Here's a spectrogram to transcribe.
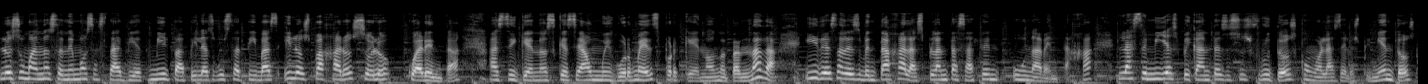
Los humanos tenemos hasta 10.000 papilas gustativas y los pájaros solo 40, así que no es que sean muy gourmets porque no notan nada, y de esa desventaja las plantas hacen una ventaja. Las semillas picantes de sus frutos, como las de los pimientos,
